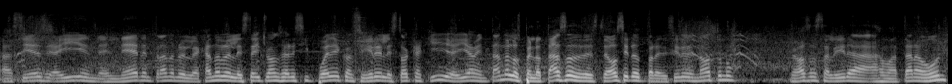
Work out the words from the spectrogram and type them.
Así es, ahí en el net entrándole, alejándolo del stage, vamos a ver si puede conseguir el stock aquí, ahí aventando los pelotazos de este Osiroth para decirle, no, tú no, Me vas a salir a, a matar aún.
